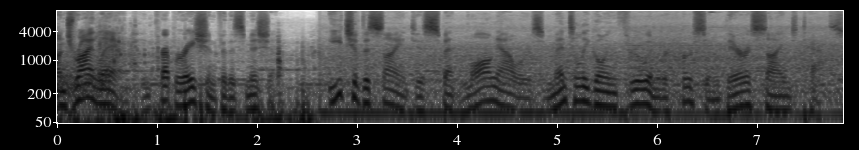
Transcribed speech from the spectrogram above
On dry land, in preparation for this mission, each of the scientists spent long hours mentally going through and rehearsing their assigned task.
